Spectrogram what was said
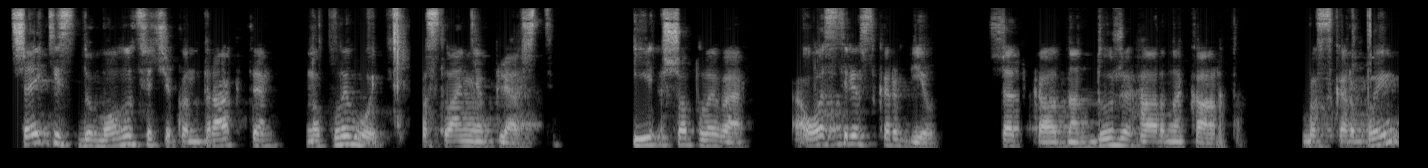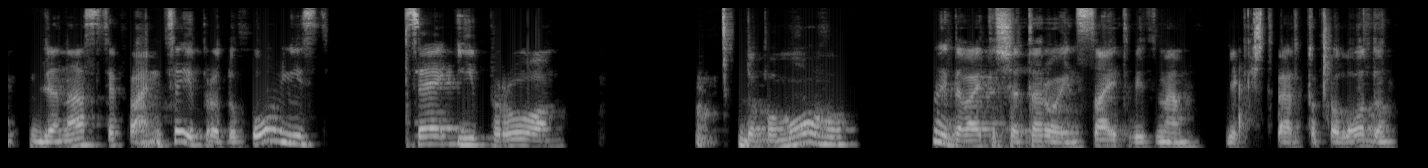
Ще якісь домовленості чи контракти, ну, пливуть послання в пляшці. І що пливе? Острів скарбів. Ще така одна дуже гарна карта. Бо скарби для нас це файн. Це і про духовність, це і про допомогу. Ну і давайте ще Таро інсайт візьмемо як четверту колоду.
